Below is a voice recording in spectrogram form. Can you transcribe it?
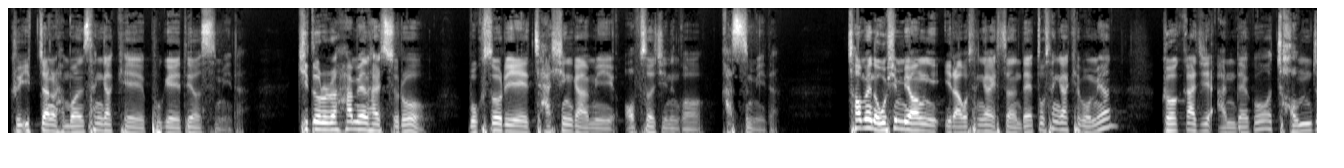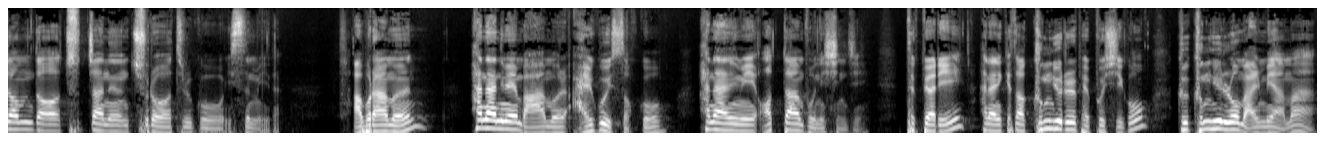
그 입장을 한번 생각해 보게 되었습니다. 기도를 하면 할수록 목소리에 자신감이 없어지는 것 같습니다. 처음에는 50명이라고 생각했었는데 또 생각해 보면 그것까지 안 되고 점점 더 숫자는 줄어들고 있습니다. 아브라함은 하나님의 마음을 알고 있었고 하나님이 어떠한 분이신지 특별히 하나님께서 긍휼을 베푸시고 그 긍휼로 말미암아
